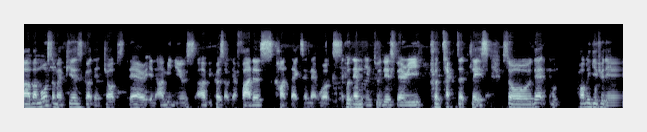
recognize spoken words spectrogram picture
Uh, but most of my peers got their jobs there in Army News uh, because of their father's contacts and networks. Put them into this very protected place. So that would probably give you the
